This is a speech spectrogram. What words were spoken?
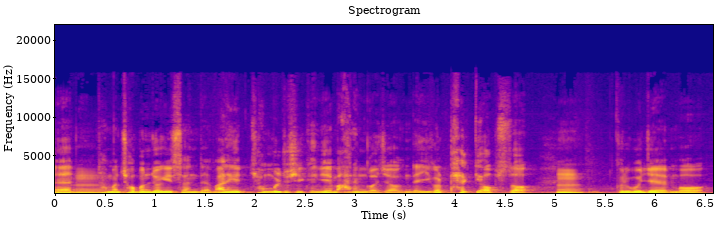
에, 음. 한번 쳐본 적이 있었는데 만약에 현물 주식이 굉장히 많은 거죠. 근데 이걸 팔 게 없어. 음. 그리고 이제 뭐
